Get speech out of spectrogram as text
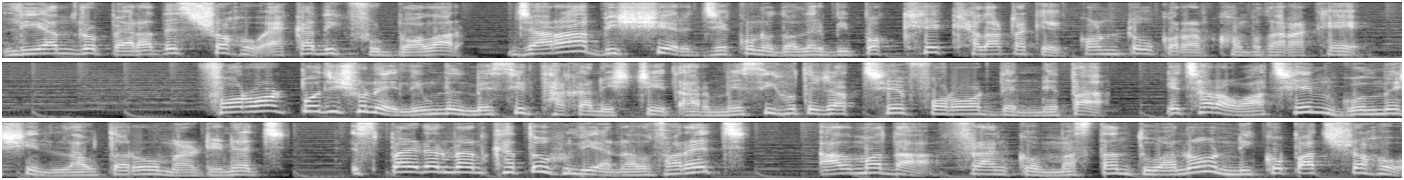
লিয়ান্দ্রো প্যারাদেস সহ একাধিক ফুটবলার, যারা বিশ্বের যে কোনো দলের বিপক্ষে খেলাটাকে কন্ট্রোল করার ক্ষমতা রাখে। ফরওয়ার্ড পজিশনে লিওনেল মেসির থাকা নিশ্চিত, আর মেসি হতে যাচ্ছে ফরওয়ার্ডদের নেতা। এছাড়াও আছেন goal machine Lautaro Martinez. Spiderman খ্যাত Julian Alvarez. Almada, Franco Mastantuono Nico Paz সহ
